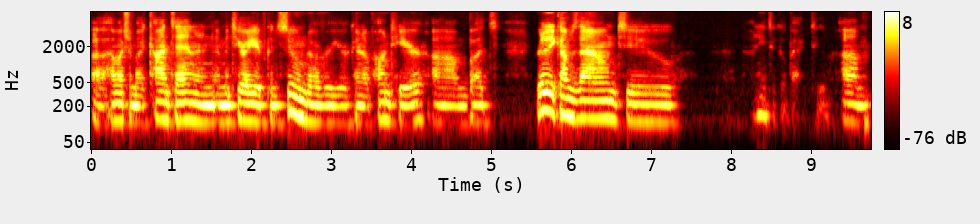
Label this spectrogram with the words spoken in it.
uh, how much of my content and, and, material you've consumed over your kind of hunt here. Um, but really it comes down to i need to go back to um,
